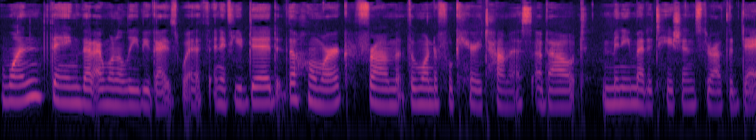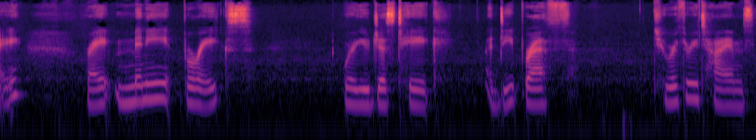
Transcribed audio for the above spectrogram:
one thing that I want to leave you guys with, and if you did the homework from the wonderful Carrie Thomas about mini meditations throughout the day, right? Mini breaks where you just take a deep breath two or three times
